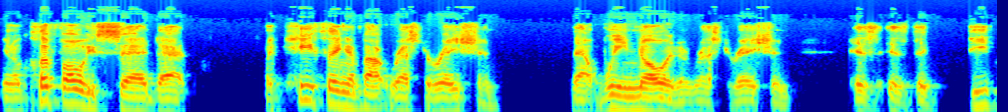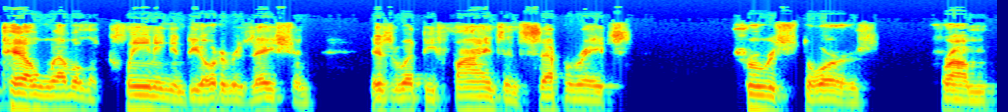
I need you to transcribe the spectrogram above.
You know, Cliff always said that a key thing about restoration that we know at a restoration is, is the detail level of cleaning and deodorization is what defines and separates true restorers from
